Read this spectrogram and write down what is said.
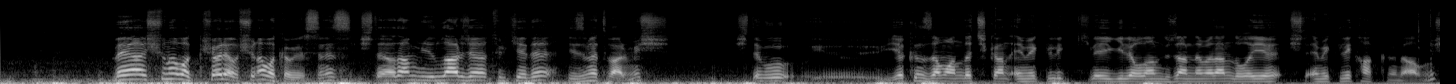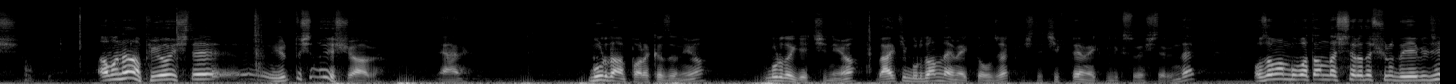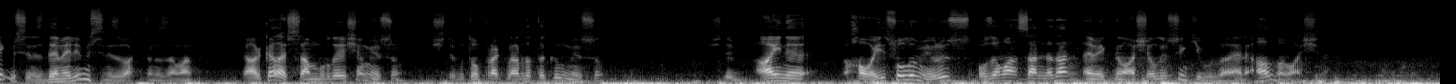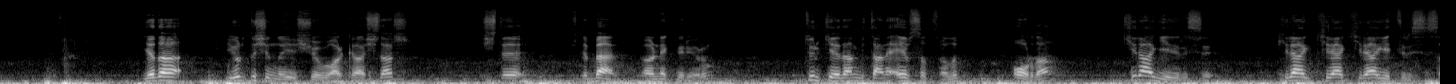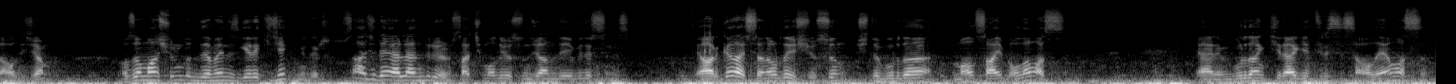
Veya şuna bak, şöyle şuna bakabilirsiniz. İşte adam yıllarca Türkiye'de hizmet vermiş. İşte bu yakın zamanda çıkan emeklilikle ilgili olan düzenlemeden dolayı işte emeklilik hakkını da almış. Ama ne yapıyor? İşte yurt dışında yaşıyor abi. Yani buradan para kazanıyor. Burada geçiniyor. Belki buradan da emekli olacak. İşte çifte emeklilik süreçlerinde. O zaman bu vatandaşlara da şunu diyebilecek misiniz? Demeli misiniz baktığınız zaman? Ya arkadaş sen burada yaşamıyorsun. İşte bu topraklarda takılmıyorsun. İşte aynı havayı solumuyoruz. O zaman sen neden emekli maaşı alıyorsun ki burada? Yani alma maaşını. Ya da yurt dışında yaşıyor bu arkadaşlar. İşte işte ben örnek veriyorum. Türkiye'den bir tane ev satın alıp oradan kira gelirisi, kira kira kira getirisi sağlayacağım. O zaman şunu da demeniz gerekecek midir? Sadece değerlendiriyorum. Saçmalıyorsun can diyebilirsiniz. Ya arkadaş sen orada yaşıyorsun. İşte burada mal sahibi olamazsın. Yani buradan kira getirisi sağlayamazsın.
